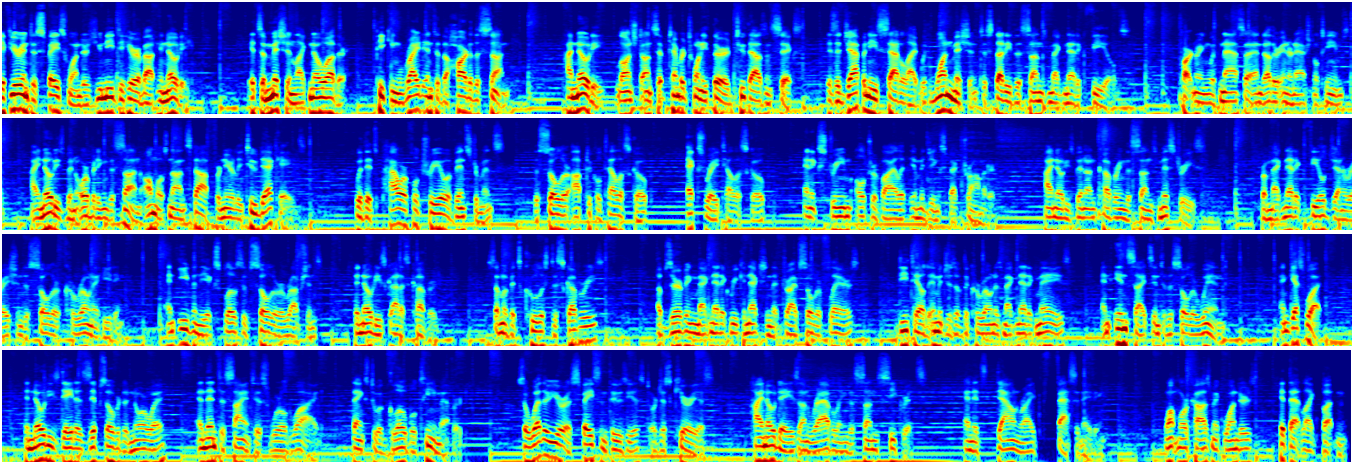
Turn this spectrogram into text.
If you're into space wonders, you need to hear about Hinode. It's a mission like no other, peeking right into the heart of the sun. Hinode, launched on September 23, 2006, is a Japanese satellite with one mission to study the sun's magnetic fields. Partnering with NASA and other international teams, Hinode's been orbiting the sun almost non-stop for nearly two decades. With its powerful trio of instruments, the Solar Optical Telescope, X-ray telescope, and extreme ultraviolet imaging spectrometer. Hinode's been uncovering the sun's mysteries, from magnetic field generation to solar corona heating, and even the explosive solar eruptions, Hinode's got us covered. Some of its coolest discoveries? Observing magnetic reconnection that drives solar flares, detailed images of the corona's magnetic maze, and insights into the solar wind. And guess what? Hinode's data zips over to Norway, and then to scientists worldwide, thanks to a global team effort. So whether you're a space enthusiast or just curious, Hinode's unraveling the sun's secrets, and it's downright fascinating. Want more cosmic wonders? Hit that like button.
